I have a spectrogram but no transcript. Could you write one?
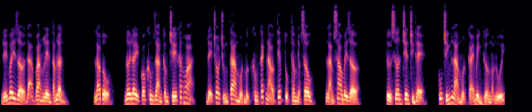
đến bây giờ đã vang lên tám lần. Lao tổ, nơi đây có không gian cấm chế khắc họa để cho chúng ta một mực không cách nào tiếp tục thâm nhập sâu, làm sao bây giờ? Tử sơn trên trình thể cũng chính là một cái bình thường ngọn núi,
